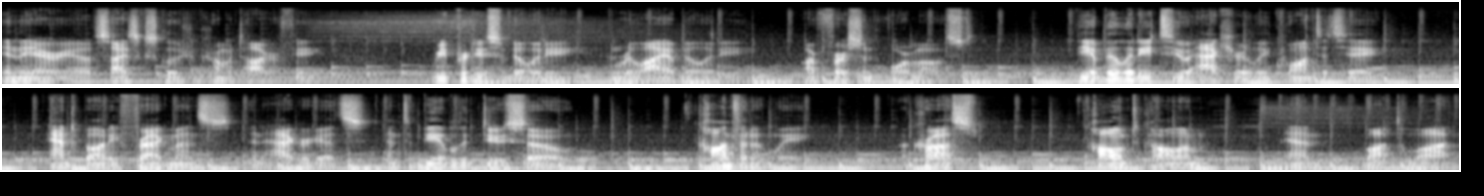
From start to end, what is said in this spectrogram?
in the area of size exclusion chromatography, reproducibility and reliability are first and foremost. The ability to accurately quantitate antibody fragments and aggregates and to be able to do so confidently across column to column and lot to lot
